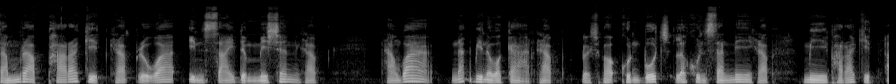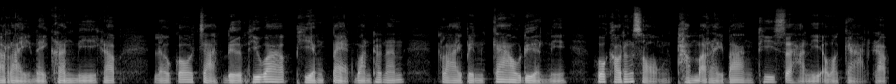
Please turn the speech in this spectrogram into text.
สำหรับภารกิจครับ หรือว่า Inside the Mission ครับ ถามว่านักบินอวกาศครับ โดยเฉพาะคุณบุชและคุณซันนี่ครับ มีภารกิจอะไรในครั้งนี้ครับ แล้วก็จากเดิมที่ว่าเพียง 8 วันเท่านั้น กลายเป็น 9 เดือนนี้ พวกเขาทั้งสองทำอะไรบ้างที่สถานีอวกาศครับ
